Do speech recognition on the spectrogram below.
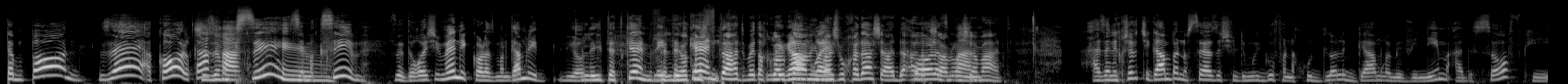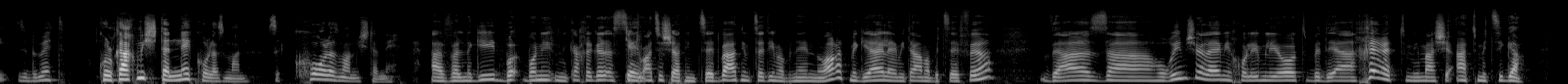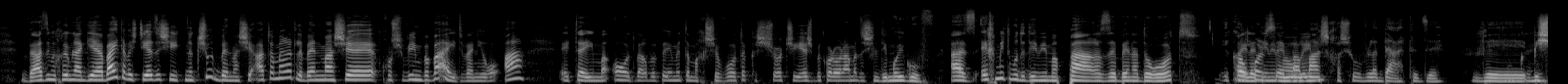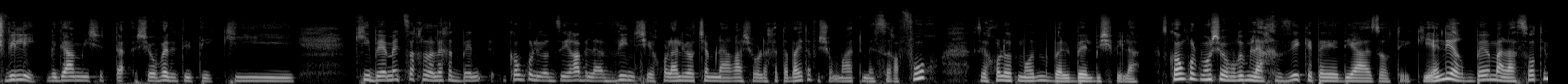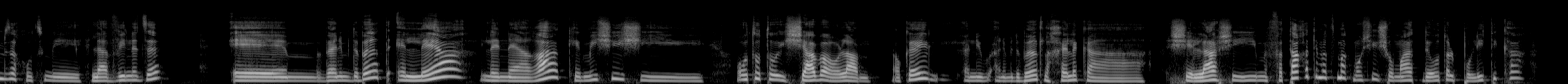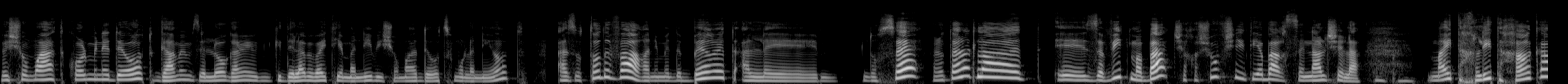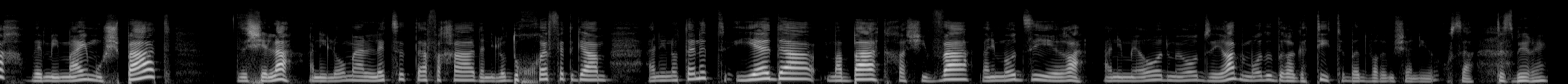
טמפון, זה, הכל, ככה. שזה מקסים. זה מקסים. זה דורש ממני כל הזמן גם להיות... להתעדכן, ולהיות מופתעת בטח כל פעם עם משהו חדש שעד עכשיו לא שמעת. אז אני חושבת שגם בנושא הזה של דימוי גוף, אנחנו עוד לא לגמרי מבינים עד הסוף, כי זה באמת כל כך משתנה כל הזמן. זה כל הזמן משתנה. אבל נגיד, בוא, בוא ניקח רגע כן. סיטואציה שאת נמצאת בה, את נמצאת עם הבני נוער, את מגיעה אליהם מטעם הבית ספר, ואז ההורים שלהם יכולים להיות בדעה אחרת ממה שאת מציגה. ואז הם יכולים להגיע הביתה ושתהיה איזושהי התנגשות בין מה שאת אומרת לבין מה שחושבים בבית. ואני רואה את האימהות והרבה פעמים את המחשבות הקשות שיש בכל העולם הזה של דימוי גוף. אז איך מתמודדים עם הפער הזה בין הדורות? קודם כל זה ממש חשוב לדעת את זה. ובשבילי, אוקיי. okay. וגם מי שת, שעובדת איתי, כי, כי באמת צריך ללכת בין, קודם כל להיות זהירה ולהבין שיכולה להיות שם נערה שהולכת הביתה ושומעת מסר הפוך, זה יכול להיות מאוד מבלבל בשבילה. אז קודם כל, כמו שאומרים, להחזיק את הידיעה הזאת, כי אין לי הרבה מה לעשות עם זה חוץ מלהבין את זה. אמ, ואני מדברת אליה, לנערה, כמישהי שהיא אוטוטו אישה בעולם, אוקיי? אני, אני מדברת לחלק ה... שלה שהיא מפתחת עם עצמה, כמו שהיא שומעת דעות על פוליטיקה, ושומעת כל מיני דעות, גם אם זה לא, גם אם היא גדלה בבית ימני והיא שומעת דעות שמאלניות. אז אותו דבר, אני מדברת על uh, נושא, אני נותנת לה uh, זווית מבט שחשוב שהיא תהיה בארסנל שלה. Okay. אוקיי. מה היא תחליט אחר כך וממה היא מושפעת, זה שלה. אני לא מאלצת אף אחד, אני לא דוחפת גם. אני נותנת ידע, מבט, חשיבה, ואני מאוד זהירה. אני מאוד מאוד זהירה ומאוד הדרגתית בדברים שאני עושה. תסבירי.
